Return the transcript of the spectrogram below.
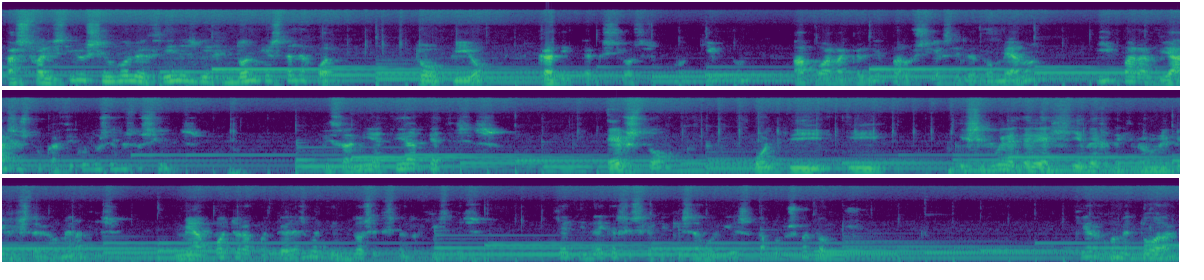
Ασφαλιστήριο συμβόλαιο ευθύνης διευθυντών και στελεχών, το οποίο καλύπτει αξιώσεις που προκύπτουν από ανακριβή παρουσίαση δεδομένων ή παραβιάσεις του καθήκοντος εμπιστοσύνης. Πιθανή αιτία απέτησης. Έστω ότι η η συγκεκριμένη εταιρεία Χ δέχεται κυβερνοεπίθεση στα δεδομένα της, με απότερο αποτέλεσμα την πτώση της συμμετοχής της και την έγκριση σχετικής αγωγής από τους μετόχους. Και έρχομαι τώρα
